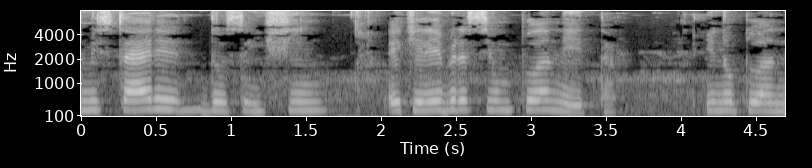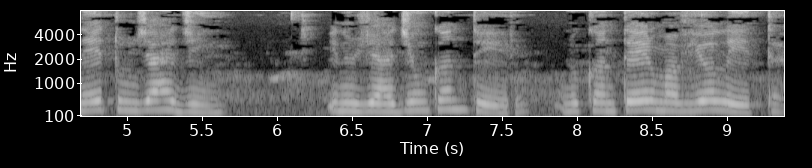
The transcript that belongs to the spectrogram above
mistério do sem fim, equilibra-se um planeta, e no planeta um jardim, e no jardim um canteiro, no canteiro uma violeta,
